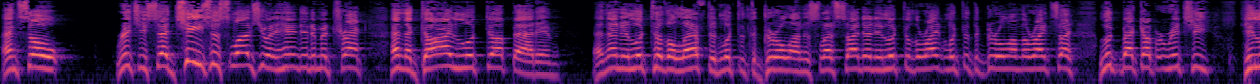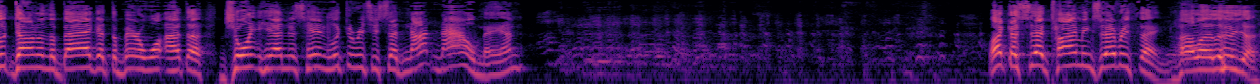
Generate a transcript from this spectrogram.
And so Richie said, Jesus loves you, and handed him a tract. And the guy looked up at him, and then he looked to the left and looked at the girl on his left side. Then he looked to the right and looked at the girl on the right side. Looked back up at Richie. He looked down on the bag at the marijuana, at the joint he had in his hand. And looked at Richie and said, Not now, man. Like I said, timing's everything. Hallelujah.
